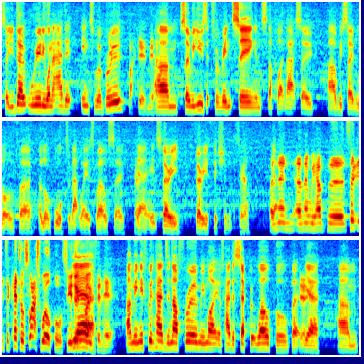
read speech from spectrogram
So you don't really want to add it into a brew. Back in, yeah. Um, so we use it for rinsing and stuff like that. So uh, we save a lot of uh, a lot of water that way as well. So Yeah. yeah, it's very very efficient. So, Yeah. yeah. and then and then we have the so it's a kettle slash whirlpool. So you're doing both in here. I mean, if we'd had enough room, we might have had a separate whirlpool. But Yeah, yeah, Um,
